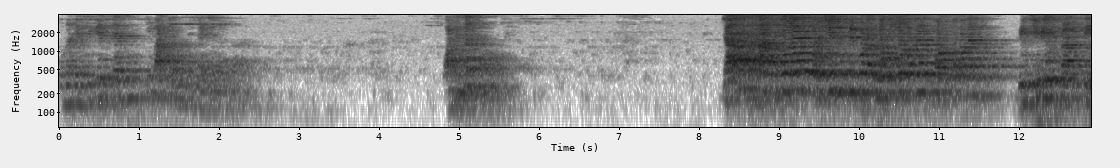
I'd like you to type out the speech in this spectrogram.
ওনাকে টিকিট দেন। কি বার্তা দিতে চাইছেন আপনারা? হোয়াট ইজ যার হাত ধরে পশ্চিম ত্রিপুরা বিজেপির প্রার্থী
